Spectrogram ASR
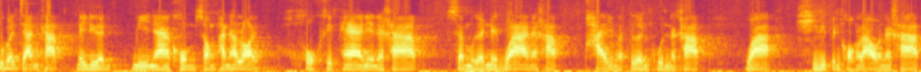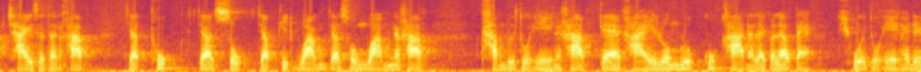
คุณบรรจันครับ ในเดือนมีนาคม 2565 เนี่ยนะครับ เสมือนหนึ่งว่านะครับไพ่มาเตือนคุณนะครับ ว่าชีวิตเป็นของเรานะครับ ใช้เถอะนะครับ จะทุกข์จะสุขจะผิดหวังจะสมหวังนะครับทำด้วยตัวเองนะครับ แก้ไขล้มลุกคุกคานอะไรก็แล้วแต่ช่วยตัวเองให้ได้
